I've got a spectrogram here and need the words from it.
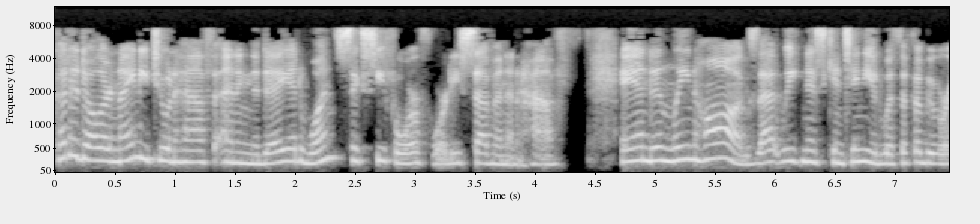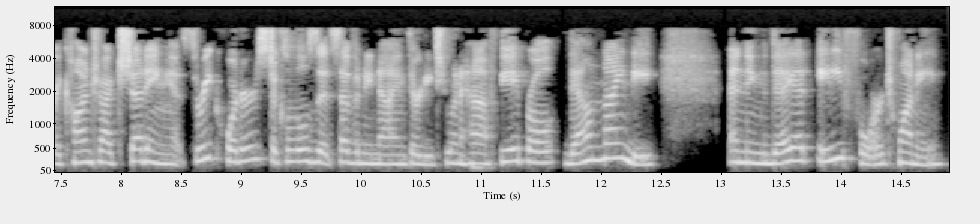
cut $1.92 and a half, ending the day at 164.47 and a half. And in lean hogs, that weakness continued with the February contract shedding at three quarters to close at 79.32 and a half. The April down 90 ending the day at 84.20.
